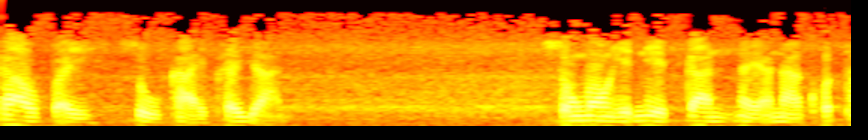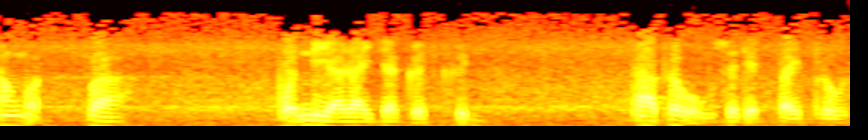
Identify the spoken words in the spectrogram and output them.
เข้าไปสู่ข่ายพระยาน ทรงมองเห็นเหตุการณ์ในอนาคตทั้งหมดว่าผลดีอะไรจะเกิดขึ้น ถ้าพระองค์เสด็จไปโปรด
